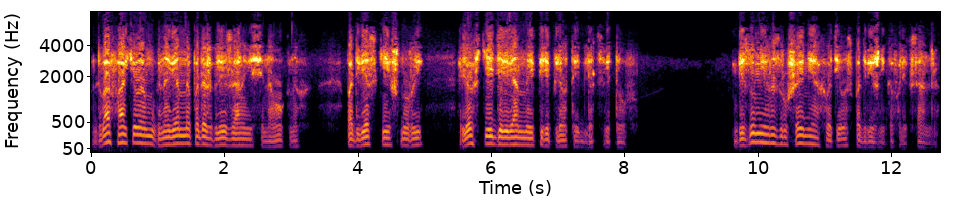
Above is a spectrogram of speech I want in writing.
Два факела мгновенно подожгли занавеси на окнах, подвески и шнуры, легкие деревянные переплеты для цветов. Безумие разрушения охватило сподвижников Александра.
